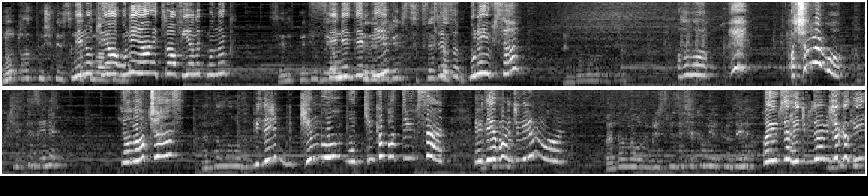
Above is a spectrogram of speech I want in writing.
Not atmış birisi. Ne kapının notu ya? altına. O ne ya? Etrafı yanık manık. Zeynep ne diyor bu ya? Senede bir stres, Stres at. Bu ne Yüksel? Ben de anlamadım Zeynep. Allah. Heh! Açılmıyor mu? Kapı kilitli Zeynep. Ya ne yapacağız? Ben de anlamadım. Bir de kim bu? Bu kim kapattı Yüksel? Evde yabancı biri mi var? Ben de anlamadım. Birisi bize şaka mı yapıyor Zeynep? Hayır Yüksel hiç güzel bir şaka değil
